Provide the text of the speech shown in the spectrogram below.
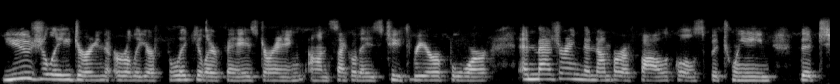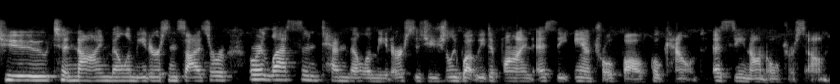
usually during the earlier follicular phase, during on cycle days two, three, or four, and measuring the number of follicles between the two to nine millimeters in size, or, or less than 10 millimeters is usually what we define as the antral follicle count as seen on ultrasound.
